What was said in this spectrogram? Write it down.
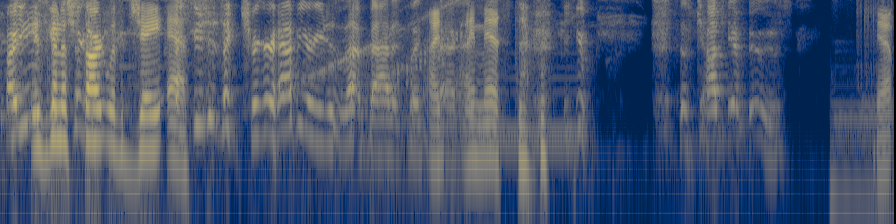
Are you is going to gonna start with you JS. just like trigger happy, or are you just that bad at like? I I missed. You- Those goddamn hooves. yep,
